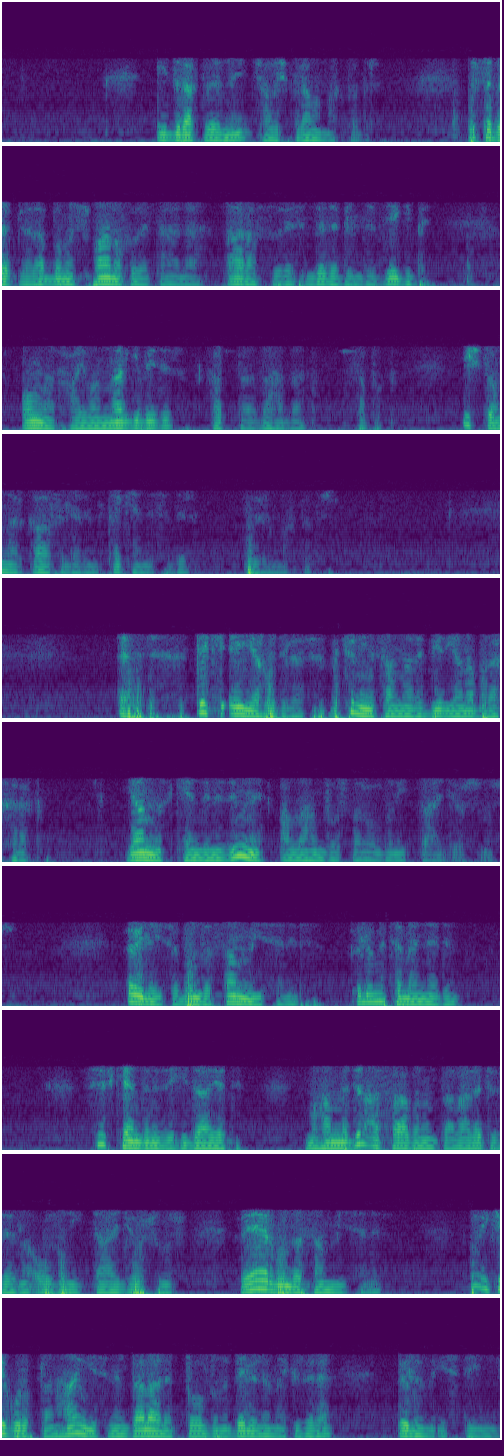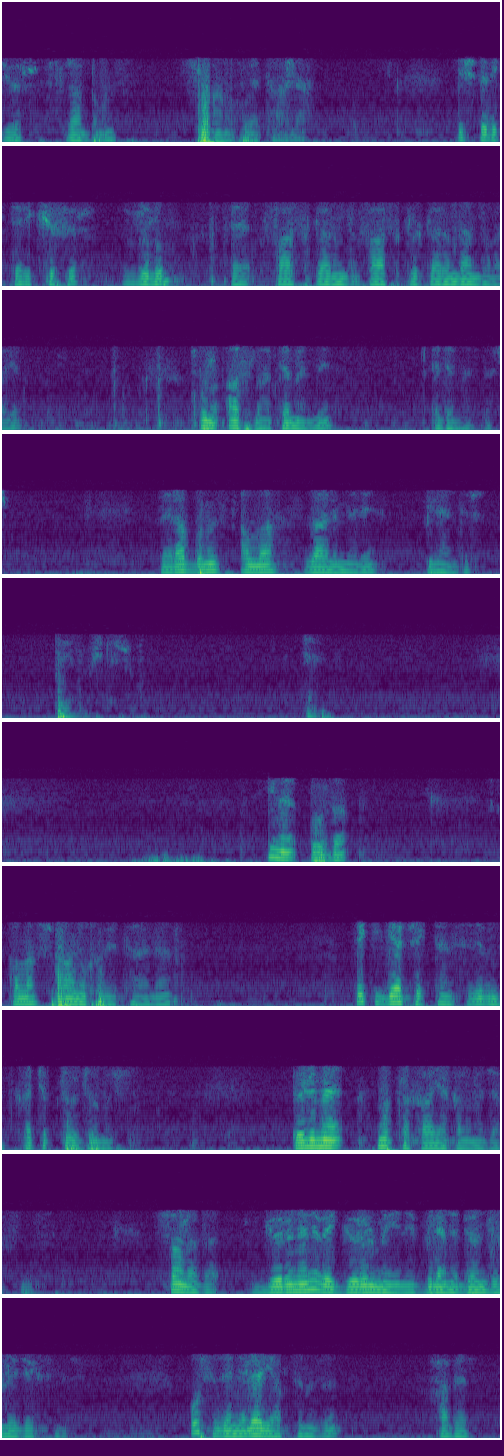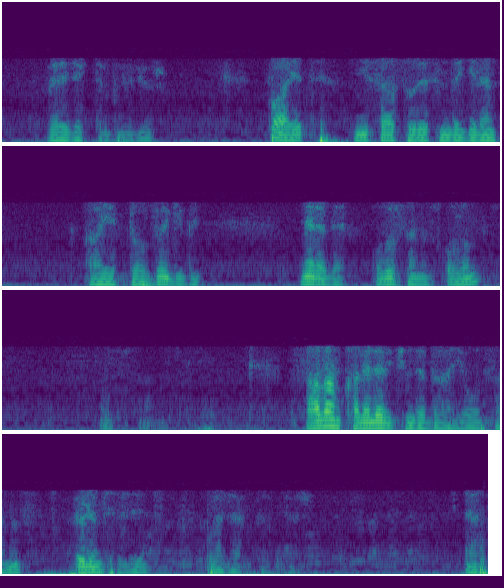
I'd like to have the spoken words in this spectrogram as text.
İdraklarını çalıştıramamaktadır. Bu sebeple Rabbimiz Subhanahu ve Teala Araf suresinde de bildirdiği gibi onlar hayvanlar gibidir hatta daha da sapık. İşte onlar kafirlerin ta kendisidir buyurulmaktadır. Evet. De ki ey Yahudiler bütün insanları bir yana bırakarak yalnız kendinizin mi Allah'ın dostları olduğunu iddia ediyorsunuz? Öyleyse bunda samimiyseniz ölümü temenni edin. Siz kendinizi hidayet, Muhammed'in ashabının dalalet üzerine olduğunu iddia ediyorsunuz. Ve eğer bunda samimiyseniz bu iki gruptan hangisinin dalalette olduğunu belirlemek üzere ölümü isteyin diyor Rabbimiz Subhanahu ve Teala. İşledikleri küfür, zulüm ve fasıklıklarından dolayı bunu asla temenni edemezler. Ve Rabbimiz Allah zalimleri bilendir buyurmuştur. Evet. Yine burada Allah subhanahu ve teala Peki gerçekten sizin kaçıp durduğunuz ölüme mutlaka yakalanacaksınız. Sonra da görüneni ve görülmeyeni bilene döndürüleceksiniz. O size neler yaptığınızı haber verecektir buyuruyor. Bu ayet Nisa suresinde gelen ayette olduğu gibi nerede olursanız olun sağlam kaleler içinde dahi olsanız ölüm sizi bulacaktır diyor. Evet.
